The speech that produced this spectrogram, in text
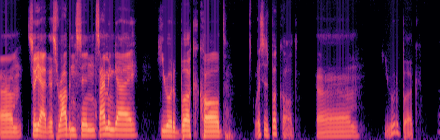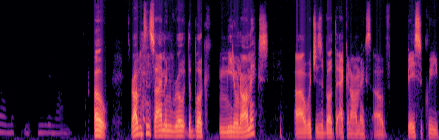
Um, so yeah, this Robinson Simon guy, he wrote a book called what's his book called? Um, he wrote a book. Oh, Robinson Simon wrote the book Meatonomics, uh, which is about the economics of basically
